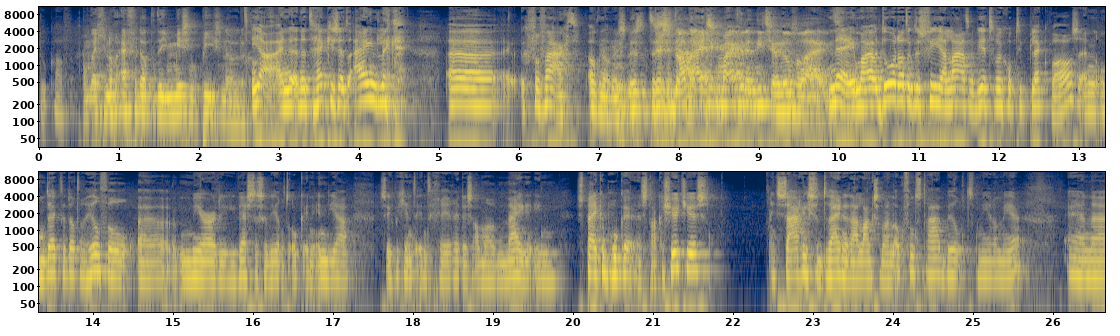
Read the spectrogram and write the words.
doek af. Omdat je nog even dat, die missing piece nodig had. Ja, en, en het hekje is uiteindelijk uh, vervaagd ook nog eens. Dus, het is, dus dat ja, eigenlijk maakte het niet zo heel veel uit? Nee, maar doordat ik dus vier jaar later weer terug op die plek was... en ontdekte dat er heel veel uh, meer die westerse wereld, ook in India... zich begint te integreren. Dus allemaal meiden in spijkerbroeken en strakke shirtjes. En saris verdwijnen daar langzaamaan ook van het straatbeeld, meer en meer... En uh,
